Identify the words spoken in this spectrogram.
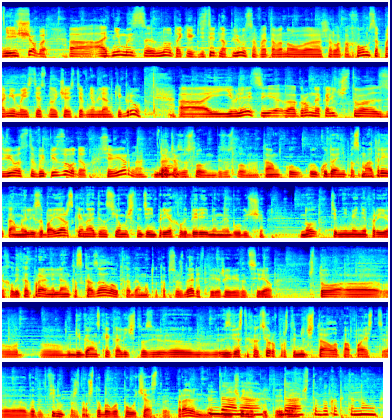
Еще бы. А, Одним из, э, ну, таких действительно плюсов этого нового Шерлока Холмса, помимо, естественно, участия в нем Лянки Грю, а, является огромное количество звезд в эпизодах. Все верно? Да, Да. безусловно, безусловно. Там ку- ку- куда ни посмотри, там Элиза Боярская на один съемочный день приехала, беременная будучи, но тем не менее приехала. И как правильно Лянка сказала, вот когда мы тут обсуждали в перерыве этот сериал, что э, э, гигантское количество э, известных актеров просто мечтало попасть в этот фильм, просто чтобы вот поучаствовать. Правильно? Да, Ничего да, не путаю, да, чтобы как-то, ну,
